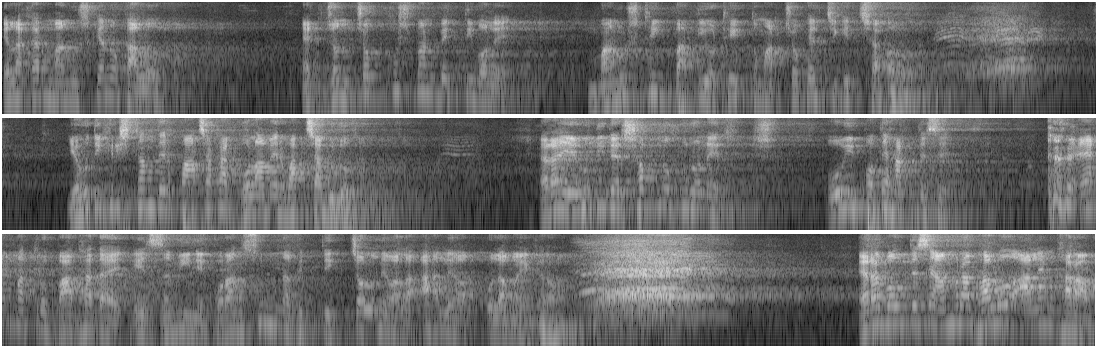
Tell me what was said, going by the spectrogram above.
এলাকার মানুষ কেন কালো? একজন চক্ষুষ্মান ব্যক্তি বলে, মানুষ ঠিক বাতিও ঠিক, তোমার চোখের চিকিৎসা করো। ইহুদি খ্রিস্টানদের পাঁচাটা গোলামের বাচ্চাগুলো। এরা ইহুদিদের স্বপ্ন পূরণের ওই পথে হাঁটতেছে। একমাত্র বাধা দেয় এ জমিনে কোরআন সুন্না ভিত্তিক চলনেওয়ালা আহলে ওলামায়ে কেরাম এরা বলতেছে, আমরা ভালো, আলেম খারাপ।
